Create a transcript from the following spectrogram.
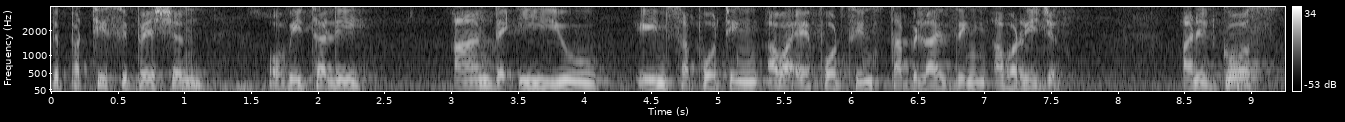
the participation of Italy and the EU in supporting our efforts in stabilizing our region. And it goes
